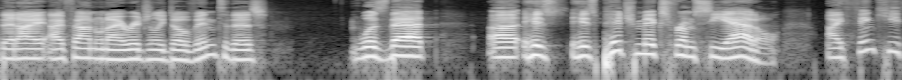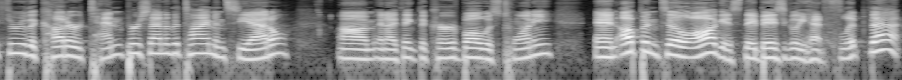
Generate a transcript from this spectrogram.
that I, I found when I originally dove into this was that uh, his his pitch mix from Seattle. I think he threw the cutter ten percent of the time in Seattle, um, and I think the curveball was twenty. And up until August, they basically had flipped that.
